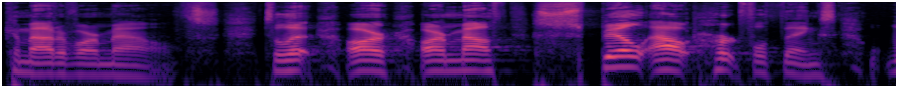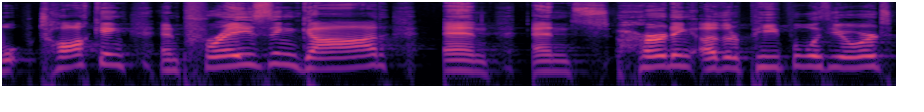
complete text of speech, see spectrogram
come out of our mouths, to let our, our mouth spill out hurtful things. Talking and praising God and, and hurting other people with your words,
